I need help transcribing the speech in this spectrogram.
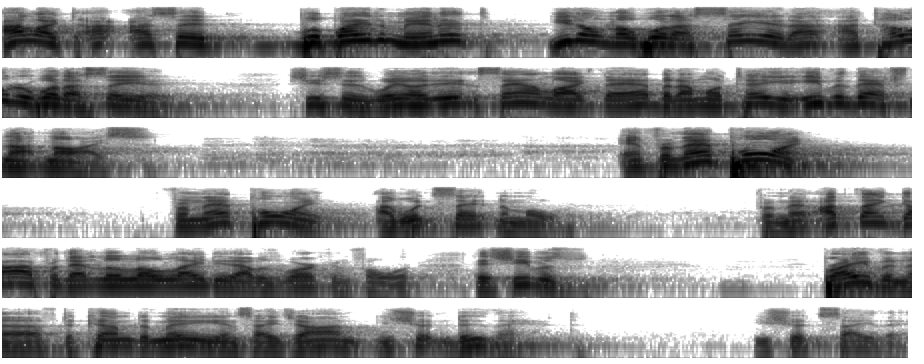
I like I, I, said, well, wait a minute. You don't know what I said. I, I told her what I said. She said, well, it didn't sound like that, but I'm going to tell you, even that's not nice. And from that point, from that point, I wouldn't say it no more. From that, I thank God for that little old lady that I was working for, that she was brave enough to come to me and say, John, you shouldn't do that. You shouldn't say that.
